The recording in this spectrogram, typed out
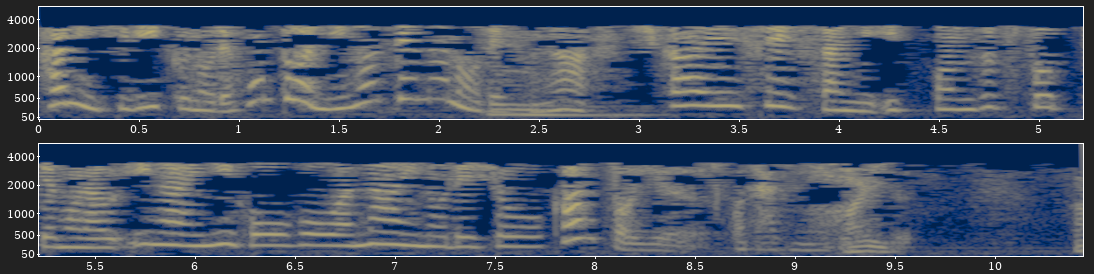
歯に響くので本当は苦手なのですが、歯科衛生士さんに1本ずつ取ってもらう以外に方法はないのでしょうか？というお尋ねです。はいあ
